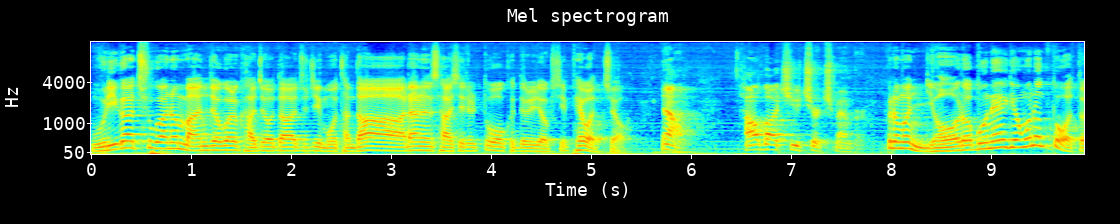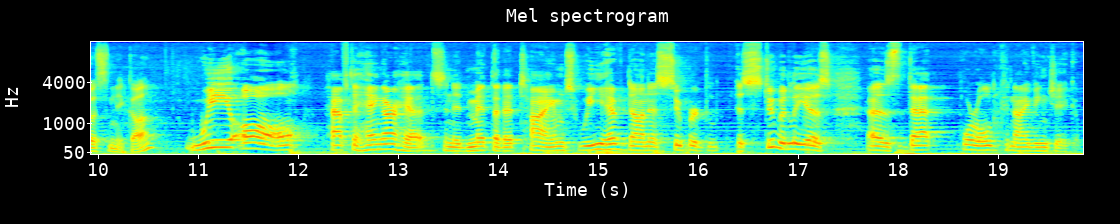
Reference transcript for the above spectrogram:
우리가 추구하는 만족을 가져다 주지 못한다라는 사실을 또 그들 역시 배웠죠. Now, how about you, church member? 그러면 여러분의 경우는 또 어떻습니까? We all have to hang our heads and admit that at times we have done as super as stupidly as as that poor old conniving Jacob.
